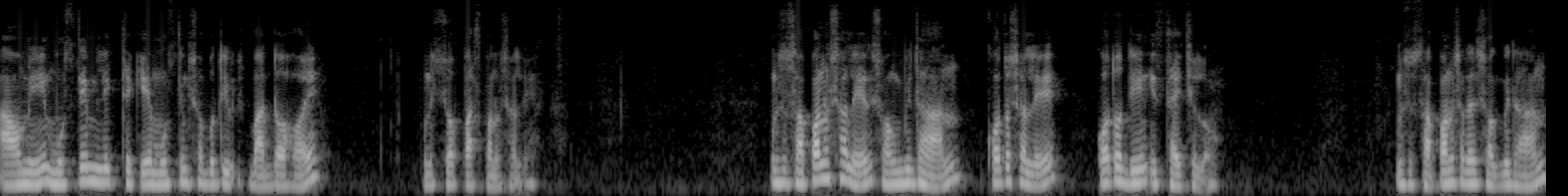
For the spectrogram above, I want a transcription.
আওয়ামী মুসলিম লীগ থেকে মুসলিম শব্দটি বাদ দেওয়া হয় উনিশশো সালে। উনিশশো ছাপ্পান্ন সালের সংবিধান কত সালে কত দিন স্থায়ী ছিল? উনিশশো ছাপ্পান্ন সালের সংবিধান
